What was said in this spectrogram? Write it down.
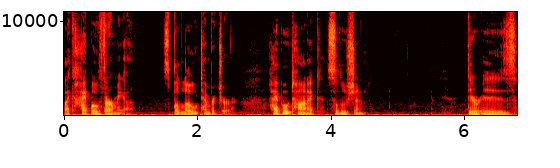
like hypothermia, it's below temperature. Hypotonic solution, there is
